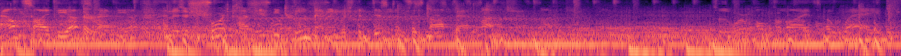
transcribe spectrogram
outside the other end, and there's a shortcut in between them in which the distance is not that much. So the wormhole provides a way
